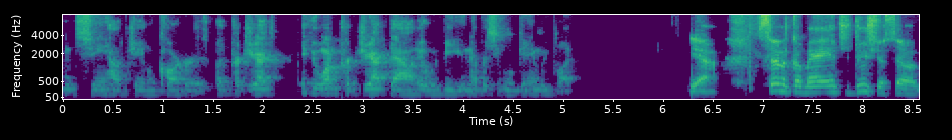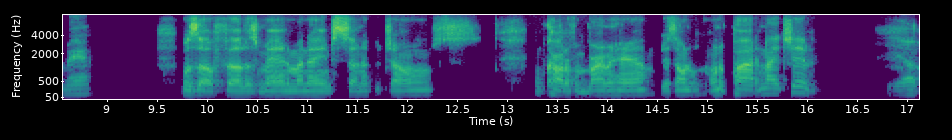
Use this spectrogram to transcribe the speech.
and seeing how Jalen Carter is. But project, if you want to project out, it would be in every single game we play. yeah, Seneca, man, introduce yourself, man. What's up, fellas, man? My name's Seneca Jones. I'm calling from Birmingham. Just on on the pod tonight, chilling. Yep.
